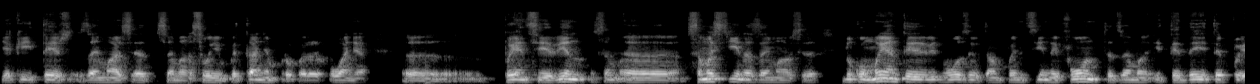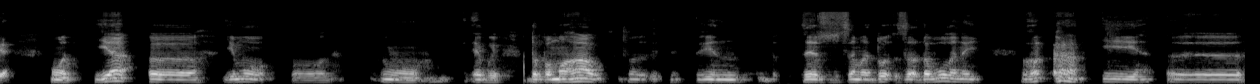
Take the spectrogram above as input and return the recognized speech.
який теж займався саме своїм питанням про перерахування е, пенсії. Він е, самостійно займався, документи відвозив там пенсійний фонд і т.д. і т.п. От я е, йому о, ну, якби допомагав. Він теж саме до- задоволений. І е,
